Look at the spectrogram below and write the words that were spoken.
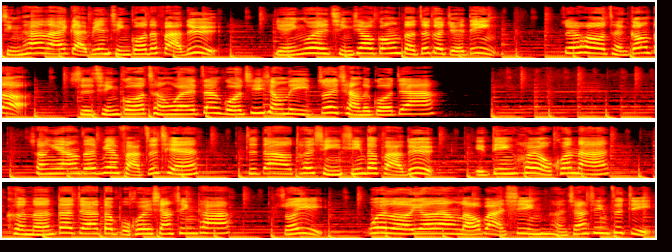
请他来改变秦国的法律，也因为秦孝公的这个决定，最后成功的使秦国成为战国七雄里最强的国家。商鞅在变法之前，知道推行新的法律一定会有困难，可能大家都不会相信他，所以为了要让老百姓很相信自己，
